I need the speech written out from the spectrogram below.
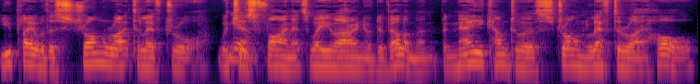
you play with a strong right to left draw, which Yeah. is fine. That's where you are in your development. But now you come to a strong left to right hole.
